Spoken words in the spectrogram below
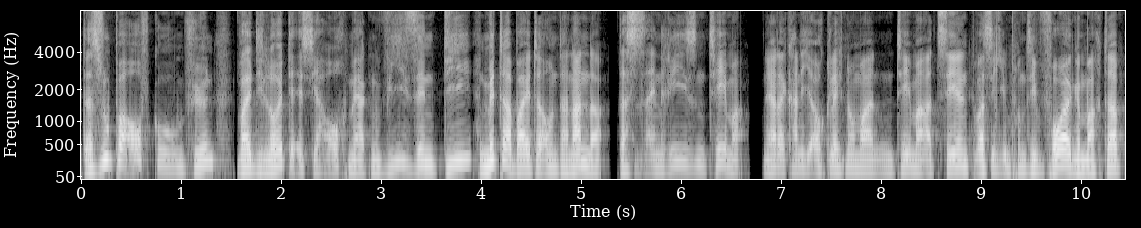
das super aufgehoben fühlen, weil die Leute es ja auch merken. Wie sind die Mitarbeiter untereinander? Das ist ein Riesenthema. Ja, da kann ich auch gleich nochmal ein Thema erzählen, was ich im Prinzip vorher gemacht habe.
